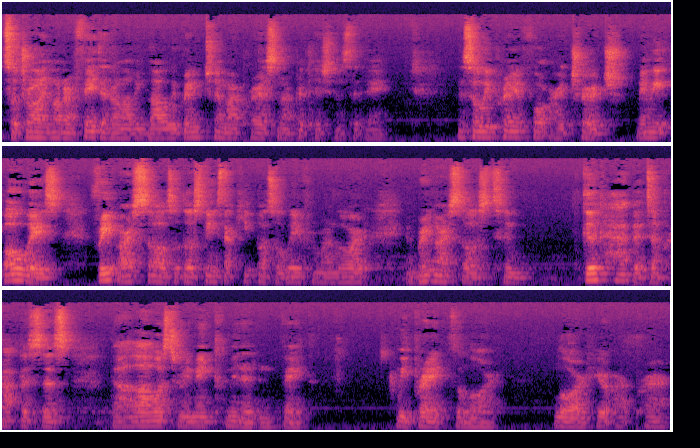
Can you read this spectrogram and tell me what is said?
So, drawing on our faith in our loving God, we bring to Him our prayers and our petitions today. And so we pray for our church. May we always free ourselves of those things that keep us away from our Lord and bring ourselves to good habits and practices allow us to remain committed in faith. We pray to the Lord. Lord, hear our prayer.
